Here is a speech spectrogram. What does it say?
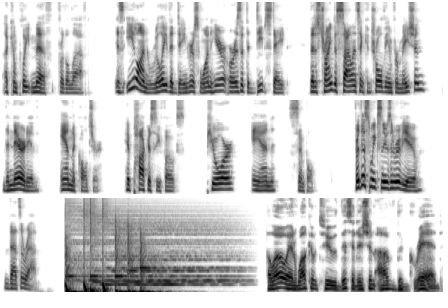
a complete myth for the left. Is Elon really the dangerous one here, or is it the deep state that is trying to silence and control the information, the narrative, and the culture? Hypocrisy, folks. Pure and simple. For this week's news and review, that's a wrap. Hello, and welcome to this edition of The Grid.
